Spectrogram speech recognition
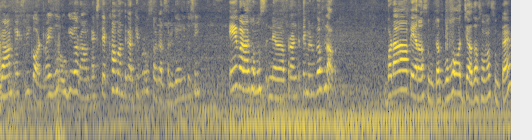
ਰਾਮਟੈਕਸ ਦੀ ਕਾਟਰਾਈਜ਼ ਹੋਊਗੀ ਔਰ ਰਾਮਟੈਕਸ ਤੇ ਅੱਖਾਂ ਬੰਦ ਕਰਕੇ ਭਰੋਸਾ ਕਰ ਸਕਦੇ ਹੋ ਜੀ ਤੁਸੀਂ। ਇਹ ਵਾਲਾ ਤੁਹਾਨੂੰ ਫਰੰਟ ਤੇ ਮਿਲੂਗਾ ਫਲਾਵਰ ਬੜਾ ਪਿਆਰਾ ਸੂਟ ਹੈ ਬਹੁਤ ਜ਼ਿਆਦਾ ਸੋਹਣਾ ਸੂਟ ਹੈ।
